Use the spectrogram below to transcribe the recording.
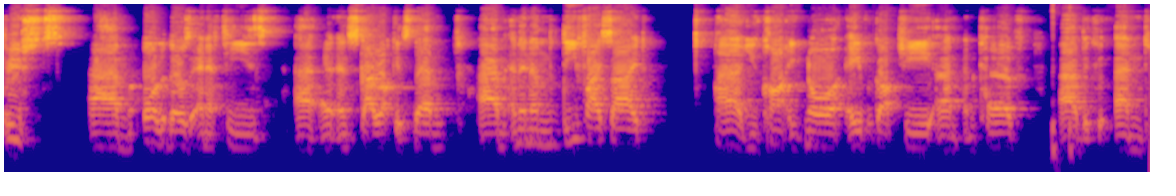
boosts um, all of those NFTs uh, and, skyrockets them. Um, and then on the DeFi side, uh, you can't ignore Aavegotchi and, and Curve uh, and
